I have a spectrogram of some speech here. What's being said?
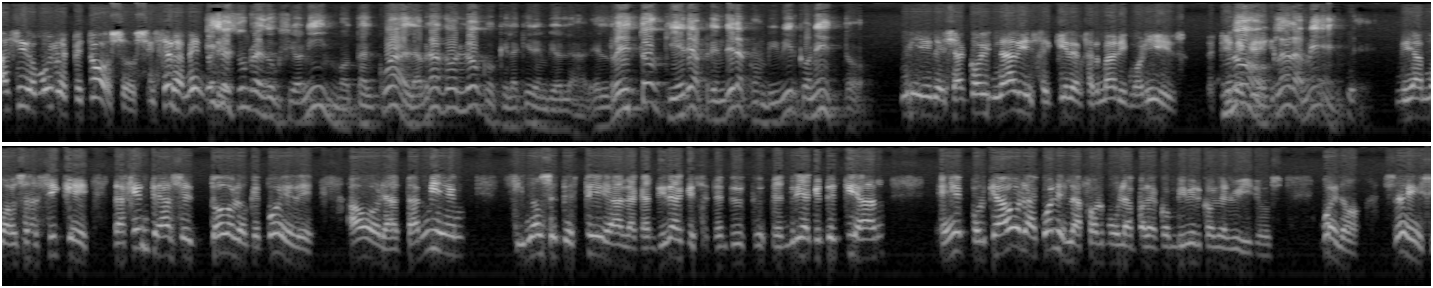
ha sido muy respetuoso, sinceramente. Eso es un reduccionismo, tal cual, habrá dos locos que la quieren violar, el resto quiere aprender a convivir con esto. Mire, Jacoy, nadie se quiere enfermar y morir. no, claramente digamos, así que la gente hace todo lo que puede. Ahora, también, si no se testea la cantidad que se tendría que testear, ¿eh? porque ahora, ¿cuál es la fórmula para convivir con el virus? Bueno, es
